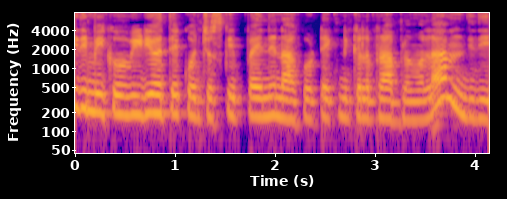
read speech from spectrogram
ఇది మీకు వీడియో అయితే కొంచెం స్కిప్ అయింది. నాకు టెక్నికల్ ప్రాబ్లం వల్ల ఇది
